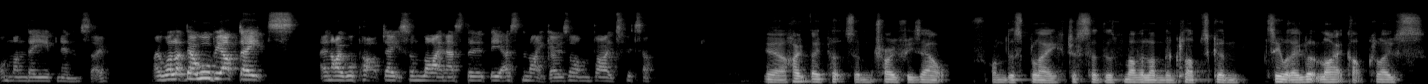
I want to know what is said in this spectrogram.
on Monday evening. So I will there will be updates, and I will put updates online as the, the as the night goes on via Twitter. Yeah, I hope they put some trophies out on display just so the other London clubs can see what they look like up close.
